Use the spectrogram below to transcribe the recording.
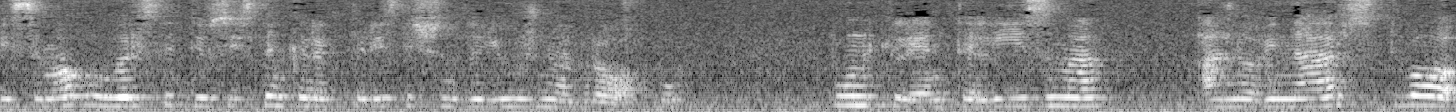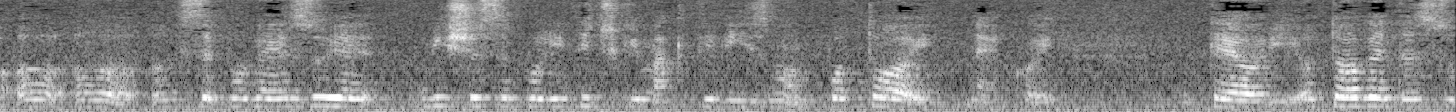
bi se mogao uvrstiti u sistem karakterističan za Južnu Evropu, pun klientelizma, a novinarstvo e, e, se povezuje više sa političkim aktivizmom po toj nekoj teoriji. Od toga da su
